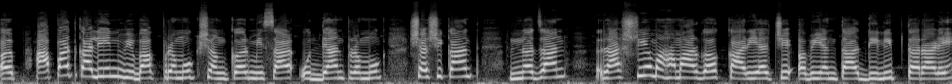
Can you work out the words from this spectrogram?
अप- आपत्कालीन विभाग प्रमुख शंकर मिसाळ उद्यान प्रमुख शशिकांत नजान राष्ट्रीय महामार्ग कार्याचे अभियंता दिलीप तराळे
